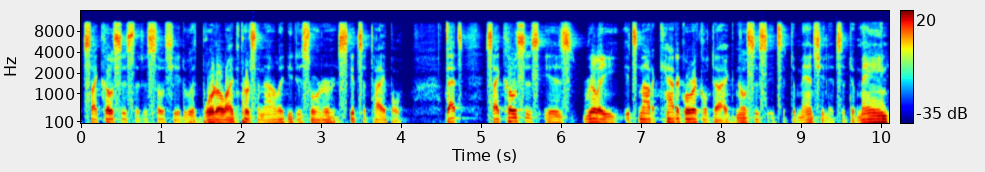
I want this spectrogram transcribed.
psychosis that's associated with borderline personality disorder, schizotypal. That's, psychosis is really, it's not a categorical diagnosis, it's a dimension, it's a domain.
